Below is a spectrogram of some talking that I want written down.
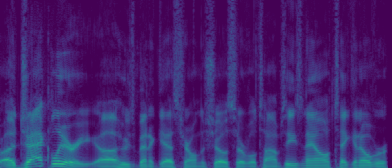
uh, Jack Leary, uh, who's been a guest here on the show several times. He's now taking over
